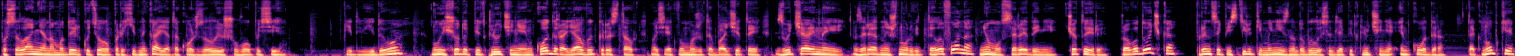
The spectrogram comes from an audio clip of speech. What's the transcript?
Посилання на модельку цього перехідника я також залишу в описі під відео. Ну і щодо підключення енкодера, я використав, ось як ви можете бачити, звичайний зарядний шнур від телефона. В ньому всередині 4 проводочка. Принципі, стільки мені знадобилося для підключення енкодера та кнопки.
